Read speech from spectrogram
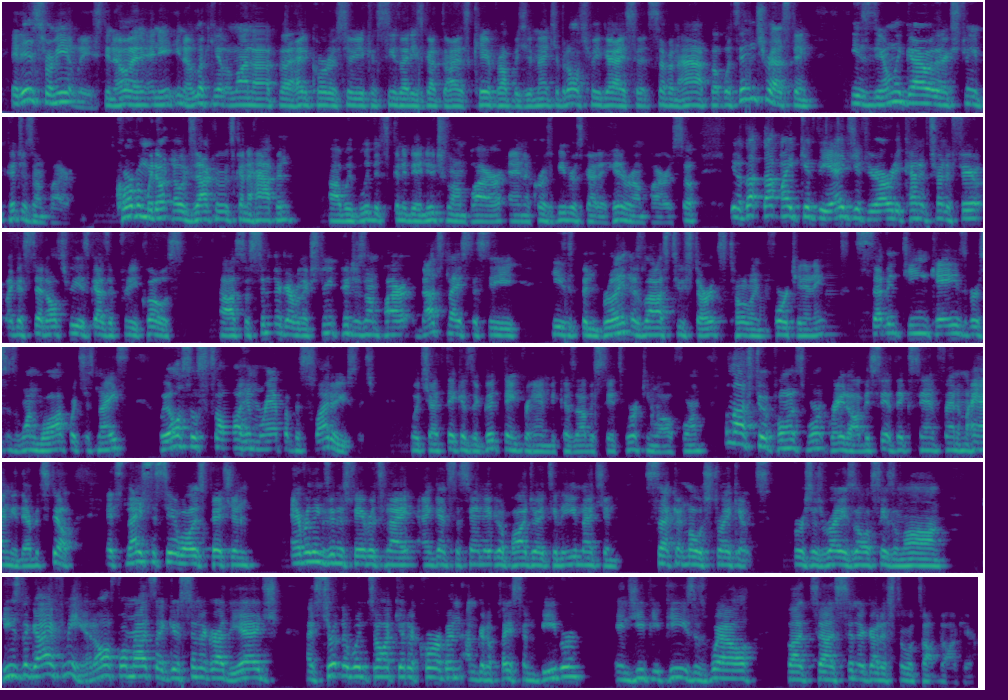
It is for me at least, you know, and, and you know, looking at the lineup uh, headquarters here, you can see that he's got the highest K prop as you mentioned, but all three guys hit seven and a half. But what's interesting, is the only guy with an extreme pitches umpire. Corbin, we don't know exactly what's going to happen. Uh, we believe it's going to be a neutral umpire, and of course, Bieber's got a hitter umpire. So, you know, that, that might give the edge if you're already kind of trying to figure. Like I said, all three of these guys are pretty close. Uh, so Syndergaard with extreme pitches umpire, that's nice to see. He's been brilliant his last two starts, totaling 14 innings, 17 Ks versus one walk, which is nice. We also saw him ramp up his slider usage, which I think is a good thing for him because obviously it's working well for him. The last two opponents weren't great, obviously. I think San Fran and Miami there, but still, it's nice to see him while he's pitching. Everything's in his favor tonight against the San Diego Padre team that you mentioned, second most strikeouts versus righties all season long. He's the guy for me. In all formats, I give Syndergaard the edge. I certainly wouldn't talk yet of Corbin. I'm going to play some Bieber in GPPs as well, but uh, Syndergaard is still a top dog here.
